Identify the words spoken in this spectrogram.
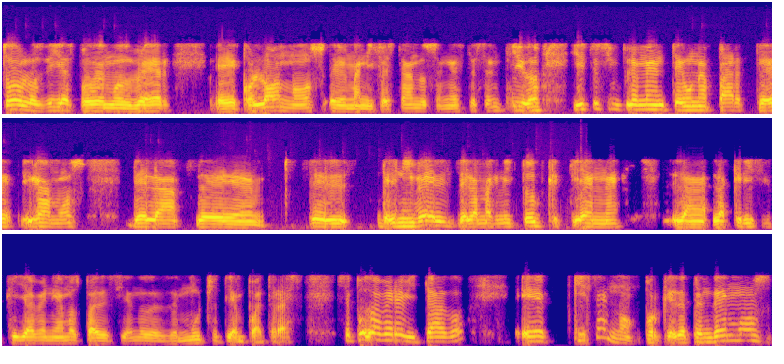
Todos los días podemos ver eh, colonos eh, manifestándose en este sentido y esto es simplemente una parte, digamos, de la de, del, del nivel, de la magnitud que tiene la, la, crisis que ya veníamos padeciendo desde mucho tiempo atrás. ¿Se pudo haber evitado? Eh, quizá no, porque dependemos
